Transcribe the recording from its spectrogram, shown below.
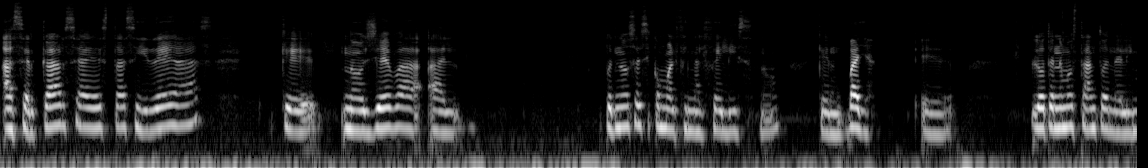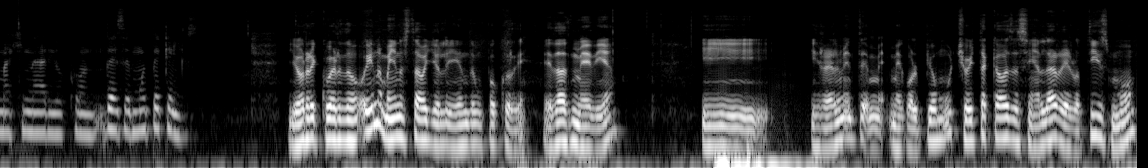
acercarse a estas ideas que nos lleva al, pues no sé si como al final feliz, ¿no? Que vaya, eh, lo tenemos tanto en el imaginario con desde muy pequeños. Yo recuerdo, hoy en la mañana estaba yo leyendo un poco de Edad Media y, realmente me, golpeó mucho. Ahorita acabas de señalar erotismo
